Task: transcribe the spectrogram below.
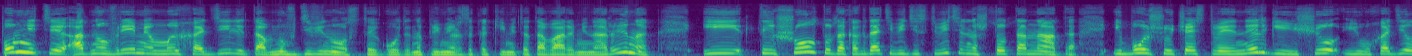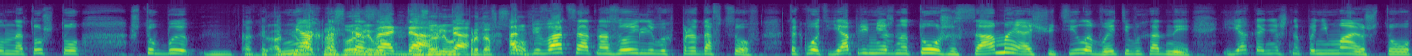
Помните, одно время мы ходили там, ну, в 90-е годы, например, за какими-то товарами на рынок, и ты шел туда, когда тебе действительно что-то надо. И большую часть твоей энергии еще и уходила на то, что, чтобы, как это мягко сказать, да, да, продавцов. отбиваться от назойливых продавцов. Так вот, я примерно то же самое ощутила в эти выходные. Я, конечно, понимаю, что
